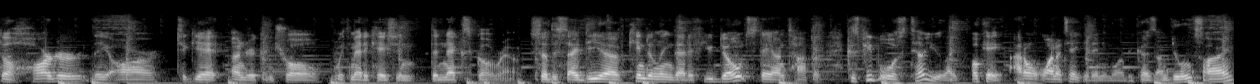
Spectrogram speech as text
the harder they are to get under control with medication the next go round. So this idea of kindling that if you don't stay on top of, because people will tell you like, okay, I don't want to take it anymore because I'm doing fine.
